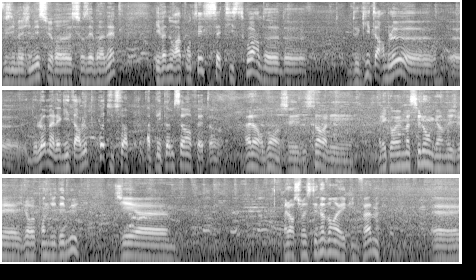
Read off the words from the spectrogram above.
vous imaginez sur, sur Zebranet. Il va nous raconter cette histoire de, de, guitare bleue, de l'homme à la guitare bleue. Pourquoi tu te fais app- appeler comme ça en fait hein? Alors bon, l'histoire, elle est, elle est quand même assez longue, hein, mais je vais, reprendre du début. J'ai, euh, alors je suis resté 9 ans avec une femme euh,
